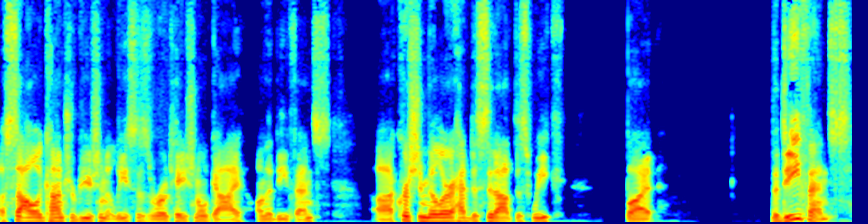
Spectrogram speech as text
a solid contribution, at least as a rotational guy on the defense. Uh, Christian Miller had to sit out this week, but the defense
